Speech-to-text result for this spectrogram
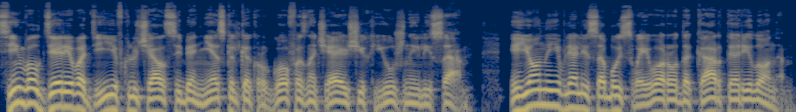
Символ дерева Ди включал в себя несколько кругов, означающих южные леса. Ионы являли собой своего рода карты Орелона.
